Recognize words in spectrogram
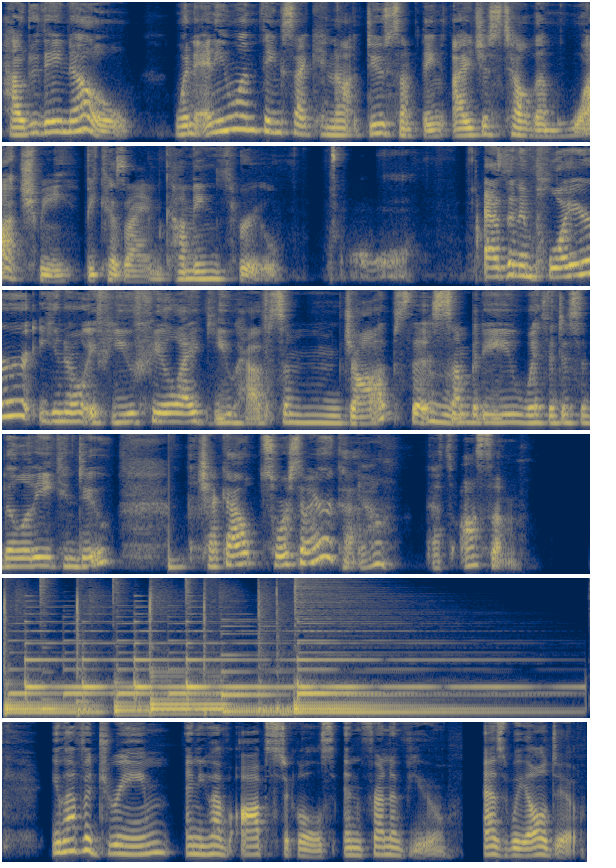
How do they know? When anyone thinks I cannot do something, I just tell them, watch me because I am coming through. As an employer, you know, if you feel like you have some jobs that mm-hmm. somebody with a disability can do, check out Source America. Yeah, that's awesome. You have a dream and you have obstacles in front of you, as we all do.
